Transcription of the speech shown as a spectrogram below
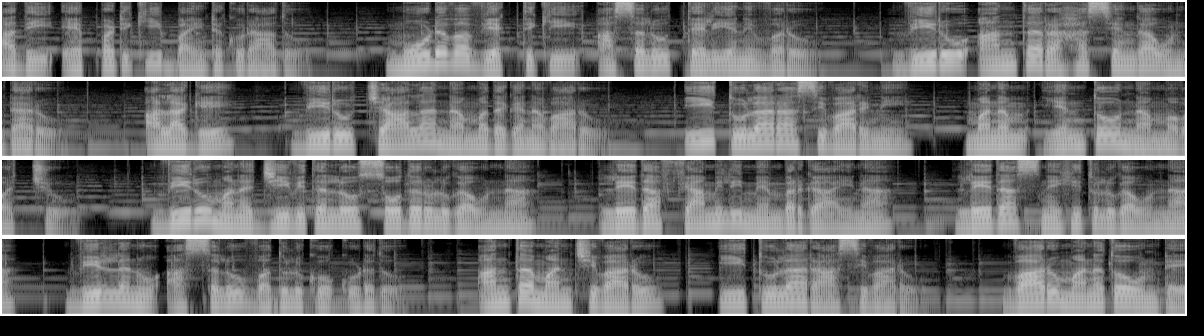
అది ఎప్పటికీ బయటకు రాదు. మూడవ వ్యక్తికి అసలు తెలియనివ్వరు. వీరు అంత రహస్యంగా ఉంటారు. అలాగే వీరు చాలా నమ్మదగనవారు. ఈ తులారాశి వారిని మనం ఎంతో నమ్మవచ్చు. వీరు మన జీవితంలో సోదరులుగా ఉన్నా లేదా ఫ్యామిలీ మెంబర్గా అయినా లేదా స్నేహితులుగా ఉన్నా వీళ్ళను అస్సలు వదులుకోకూడదు. అంత మంచివారు ఈ తులా రాశివారు. వారు మనతో ఉంటే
